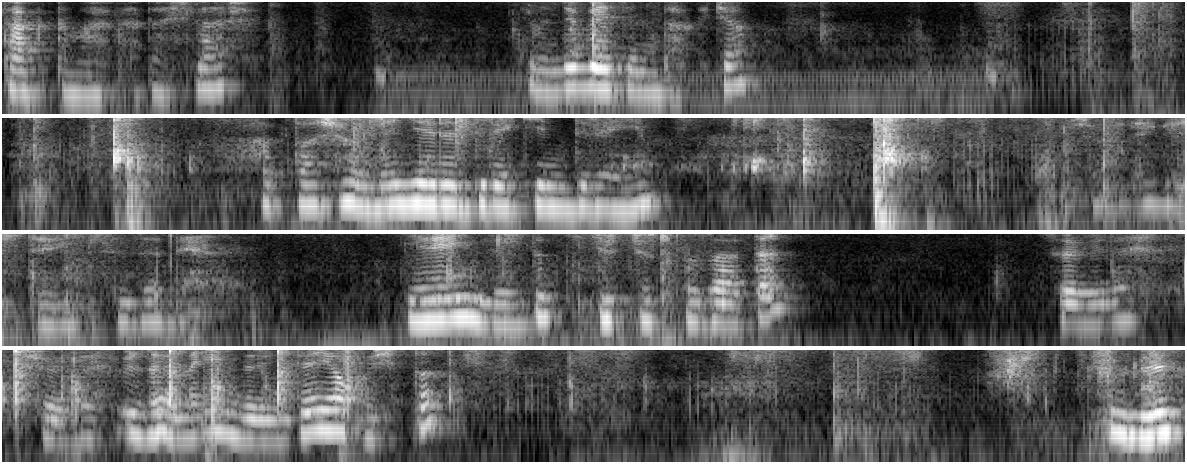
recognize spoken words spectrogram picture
Taktım arkadaşlar. Şimdi bezini takacağım. Hatta şöyle yere direkt indireyim. Şöyle göstereyim size de. Yere indirdim. Cırt cırtlı zaten. Şöyle şöyle üzerine indirince yapıştı. Şimdi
